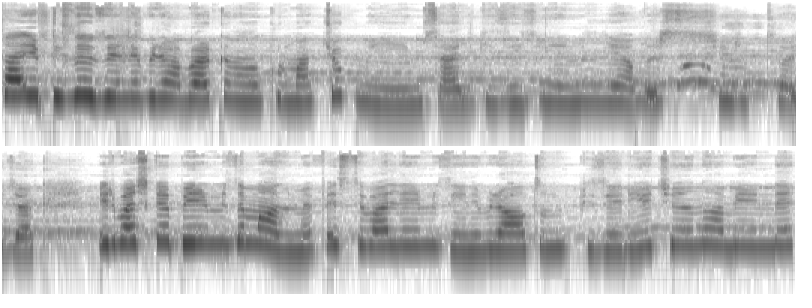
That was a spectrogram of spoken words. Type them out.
Sadece pizza üzerine bir haber kanalı kurmak çok mu iyimserlik izleyicilerimizi yapıştıracak. Bir başka haberimizde malzeme festivallerimiz yeni bir altın pizzeriye çağını haberinde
